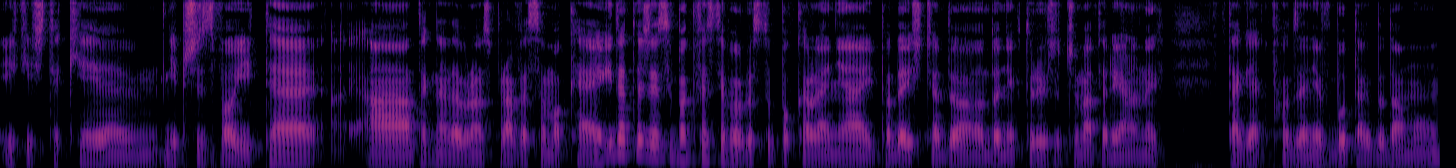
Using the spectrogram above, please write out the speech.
jakieś takie nieprzyzwoite, a, a tak na dobrą sprawę są ok. I to też jest chyba kwestia po prostu pokolenia i podejścia do, do niektórych rzeczy materialnych, tak jak wchodzenie w butach do domu.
